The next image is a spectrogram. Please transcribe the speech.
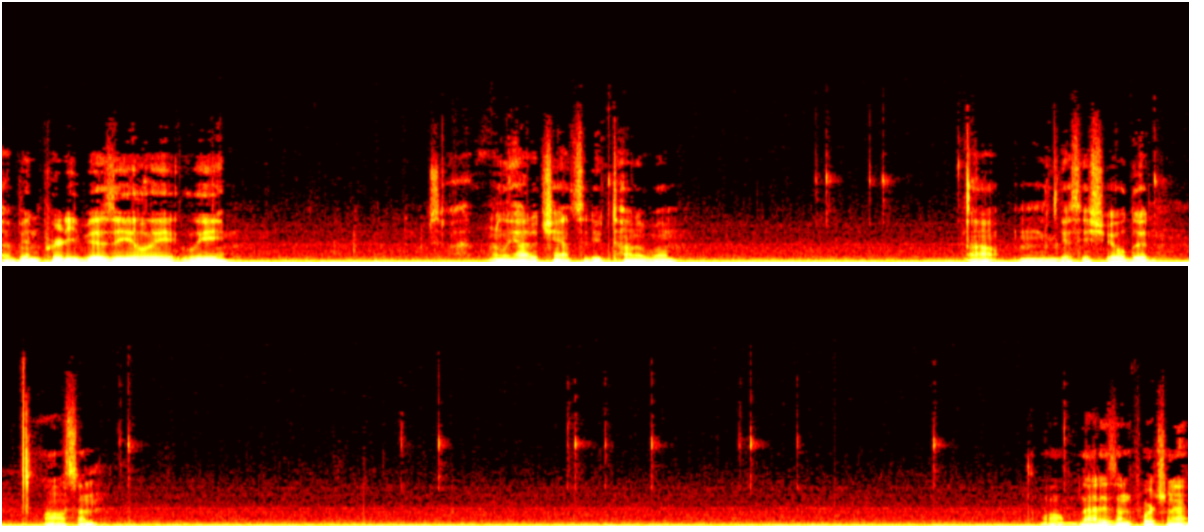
have been pretty busy lately, so I haven't really had a chance to do a ton of them. Oh, mm, guess he shielded. Awesome. Well, that is unfortunate.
